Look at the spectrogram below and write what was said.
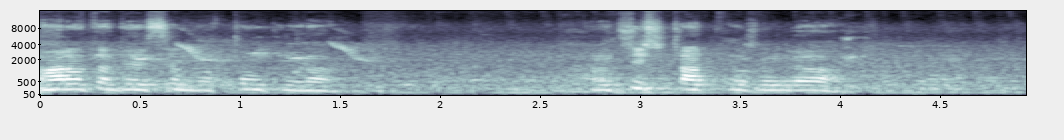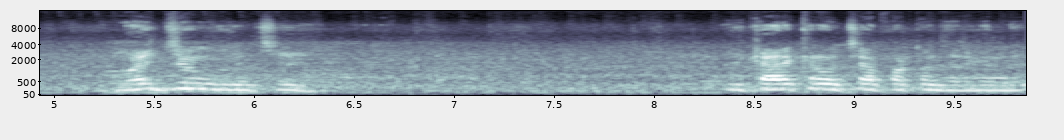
భారతదేశం మొత్తం కూడా ప్రతిష్టాత్మకంగా వైద్యం గురించి ఈ కార్యక్రమం చేపట్టడం జరిగింది.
